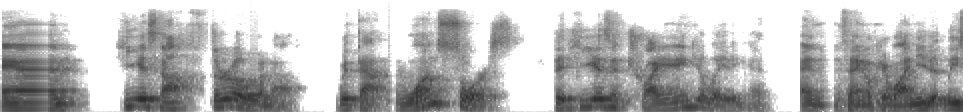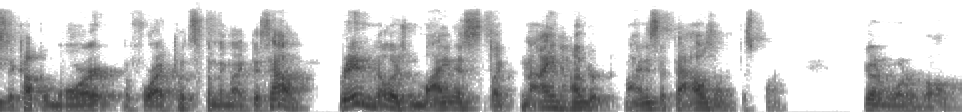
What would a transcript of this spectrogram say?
and he is not thorough enough with that one source that he isn't triangulating it and saying, okay, well, I need at least a couple more before I put something like this out. Brandon Miller's minus like 900, minus a thousand at this point. Going to wrong.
